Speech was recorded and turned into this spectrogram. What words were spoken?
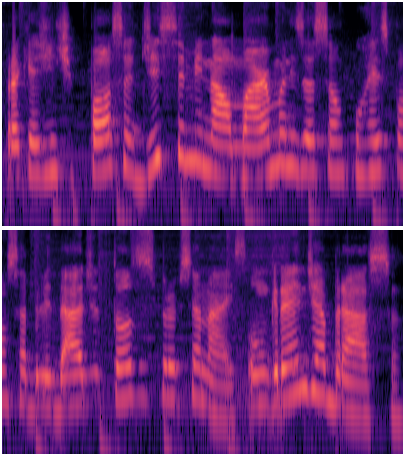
para que a gente possa disseminar uma harmonização com responsabilidade de todos os profissionais. Um grande abraço!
